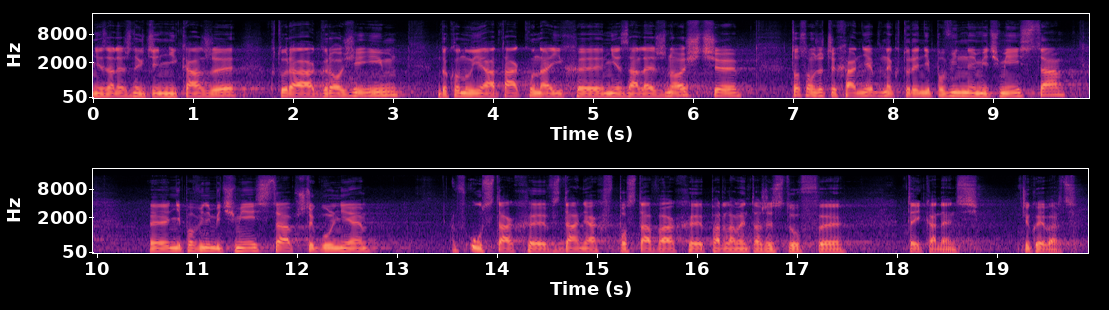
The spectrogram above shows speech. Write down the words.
niezależnych dziennikarzy, która grozi im, dokonuje ataku na ich niezależność. To są rzeczy haniebne, które nie powinny mieć miejsca. Nie powinny mieć miejsca, szczególnie w ustach, w zdaniach, w postawach parlamentarzystów tej kadencji. Dziękuję bardzo.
